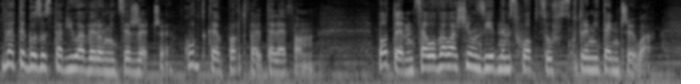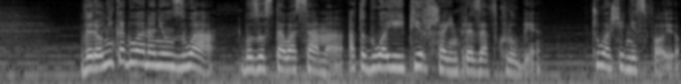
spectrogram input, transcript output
dlatego zostawiła Weronice rzeczy: kurtkę, portfel, telefon. Potem całowała się z jednym z chłopców, z którymi tańczyła. Weronika była na nią zła, bo została sama, a to była jej pierwsza impreza w klubie. Czuła się nieswojo.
